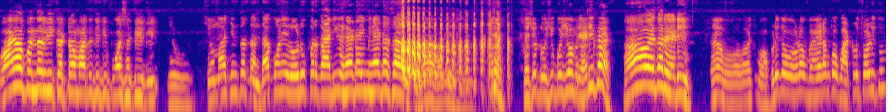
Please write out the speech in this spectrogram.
વાયો પંદર વીસ કટ્ટો અમારે તો જેટલી પોશ હતી એટલી. એવું. શોમાજી તો ધંધા પાણી રોડ ઉપર ગાડીઓ હેડ એમ હેડ ને શું ડોસી બોસી આમ રેડી કા હા એ તો રેડી હા તો ઓળો બેડામ કોઈ બાટલું ચોડ્યું તું.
